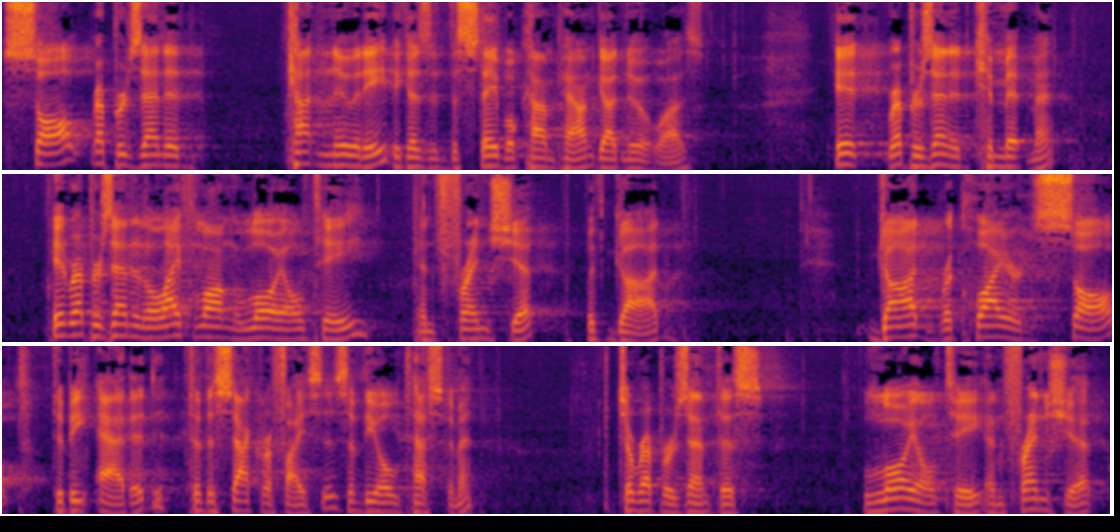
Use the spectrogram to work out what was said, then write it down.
salt represented continuity because of the stable compound, God knew it was. It represented commitment. It represented a lifelong loyalty and friendship with God. God required salt to be added to the sacrifices of the Old Testament to represent this loyalty and friendship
